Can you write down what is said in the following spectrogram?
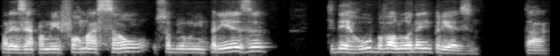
por exemplo, uma informação sobre uma empresa que derruba o valor da empresa, tá?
